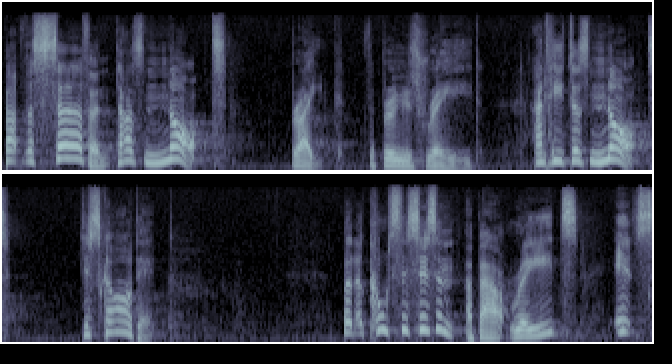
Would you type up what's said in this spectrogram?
But the servant does not break the bruised reed, and he does not discard it. But of course, this isn't about reeds, it's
